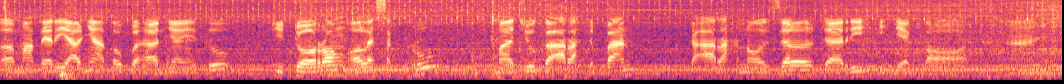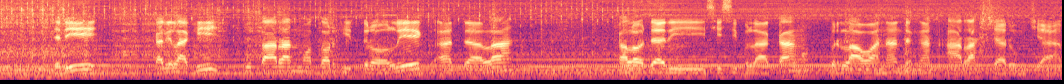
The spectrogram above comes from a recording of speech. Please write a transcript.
eh, materialnya atau bahannya itu didorong oleh skru maju ke arah depan ke arah nozzle dari injektor. Nah, jadi sekali lagi putaran motor hidrolik adalah kalau dari sisi belakang berlawanan dengan arah jarum jam.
